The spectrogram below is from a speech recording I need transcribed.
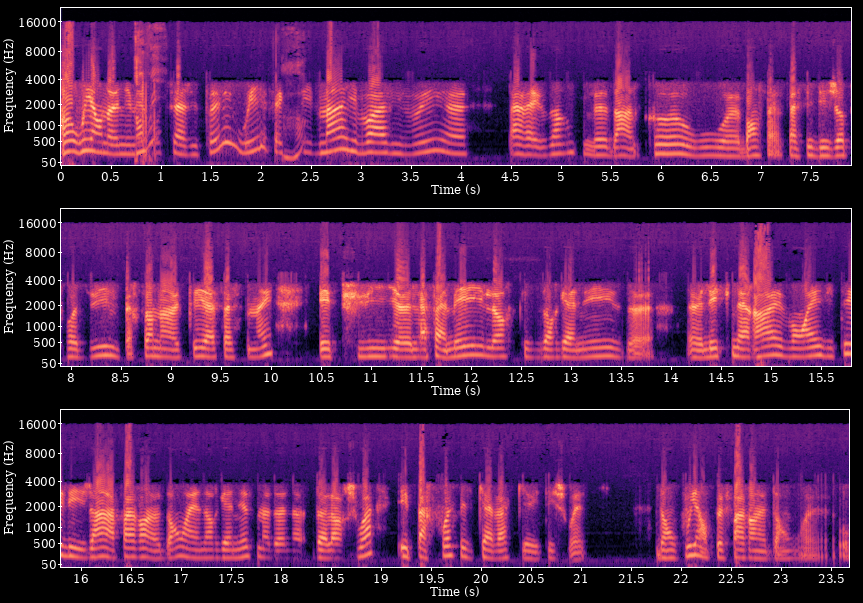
Ah oui, on a un numéro ah de charité. Oui, effectivement, il va arriver, euh, par exemple, dans le cas où, bon, ça, s'est déjà produit, une personne a été assassinée et puis, euh, la famille, lorsqu'ils organisent euh, euh, les funérailles, vont inviter les gens à faire un don à un organisme de, leur choix. Et parfois, c'est le CAVAC qui a été choisi. Donc, oui, on peut faire un don au.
